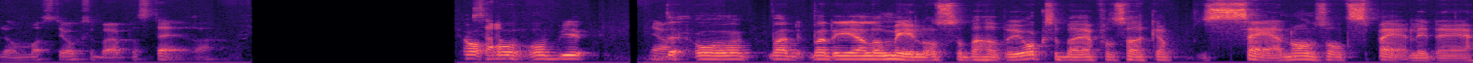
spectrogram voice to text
De måste ju också börja prestera. Ja, och, och, vi, ja. och vad, vad det gäller Milos så behöver vi också börja försöka se någon sorts spelidé.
